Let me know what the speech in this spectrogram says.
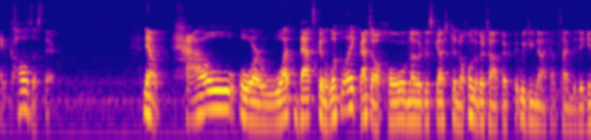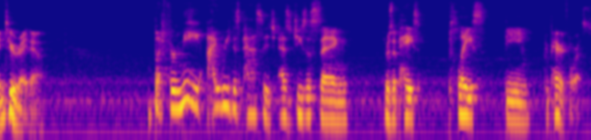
and calls us there. Now, how or what that's going to look like, that's a whole nother discussion, a whole nother topic that we do not have time to dig into right now. But for me, I read this passage as Jesus saying there's a pace, place being prepared for us.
